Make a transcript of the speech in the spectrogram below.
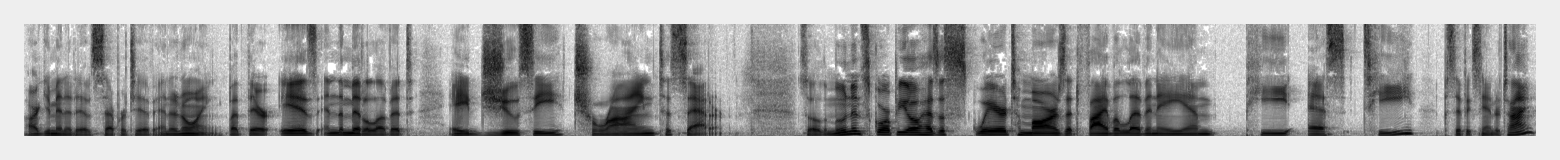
argumentative, separative, and annoying. But there is in the middle of it a juicy trine to Saturn. So the moon in Scorpio has a square to Mars at 5:11 a.m. PST, Pacific Standard Time.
